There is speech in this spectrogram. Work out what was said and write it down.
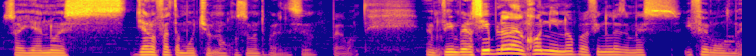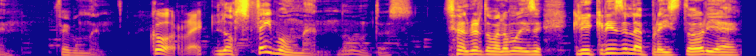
O sea, ya no es. Ya no falta mucho, ¿no? Justamente para eso. Pero bueno. En fin, pero sí, Blood and Honey, ¿no? Para finales de mes. Y Fableman. Fableman. Correcto. Los Fableman, ¿no? Entonces. Alberto Palomo dice: Cri Cris de la prehistoria.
